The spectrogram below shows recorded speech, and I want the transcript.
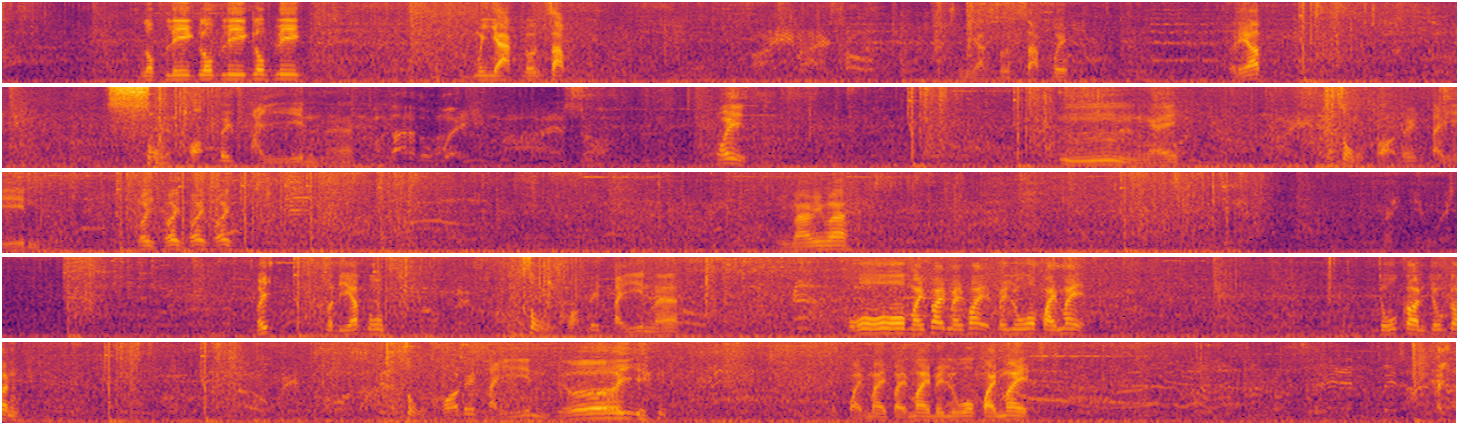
หลบหลีกหลบหลีกหลบหลีก ไม่อยากโดนสับไม่อยากโดนสับเว้ยสวัสดีครับ ส่งเคราะห์ด้วยตีนนะ Out of the way. โอ้ย อืมไง ส่งเคาะด้วยตีน เฮ้ยเฮ้ยเฮ้ยเฮ้ยวิ่งมาวิ่งมาเฮ้ย สวัสดีครับลุงส่งเคาะด้วยตีนมา โอ้ ไม่ไฟ ไม่ไฟ ไม่รู้ว่าไฟไหมจูก่อนจูก่อน เคราะด้วยตีนเฮ้ยไฟไหม้ไฟไหม้ไม่รู้ว่าไฟไหม้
